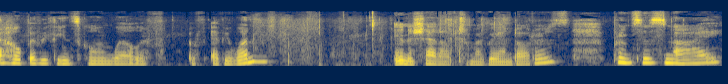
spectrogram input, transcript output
I hope everything's going well with, with everyone. And a shout out to my granddaughters, Princess Nye,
